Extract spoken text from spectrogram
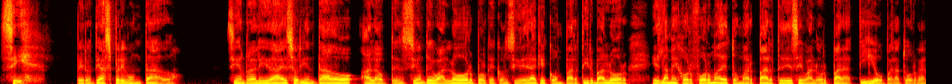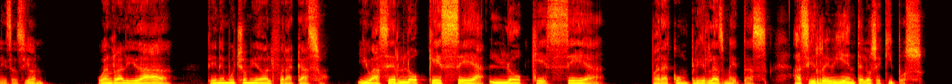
Sí, pero te has preguntado si en realidad es orientado a la obtención de valor porque considera que compartir valor es la mejor forma de tomar parte de ese valor para ti o para tu organización o en realidad tiene mucho miedo al fracaso y va a hacer lo que sea, lo que sea para cumplir las metas. Así reviente los equipos,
